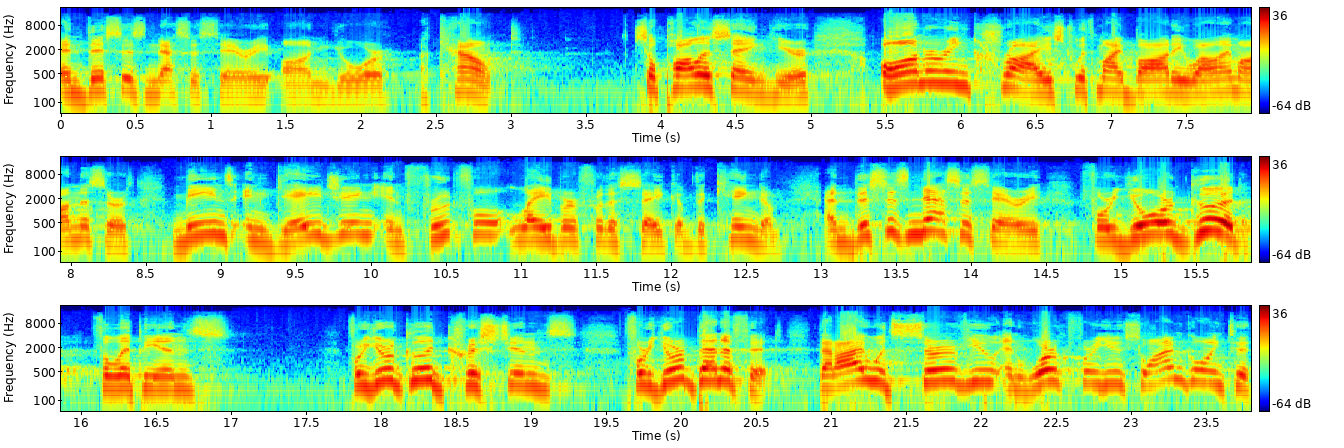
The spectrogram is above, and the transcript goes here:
and this is necessary on your account. So, Paul is saying here, honoring Christ with my body while I'm on this earth means engaging in fruitful labor for the sake of the kingdom. And this is necessary for your good, Philippians, for your good, Christians, for your benefit, that I would serve you and work for you. So, I'm going to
